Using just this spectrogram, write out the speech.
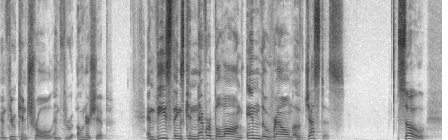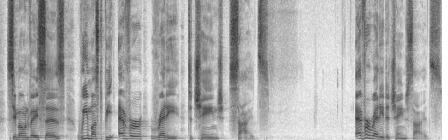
and through control and through ownership. And these things can never belong in the realm of justice. So, Simone Weil says, we must be ever ready to change sides. Ever ready to change sides.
